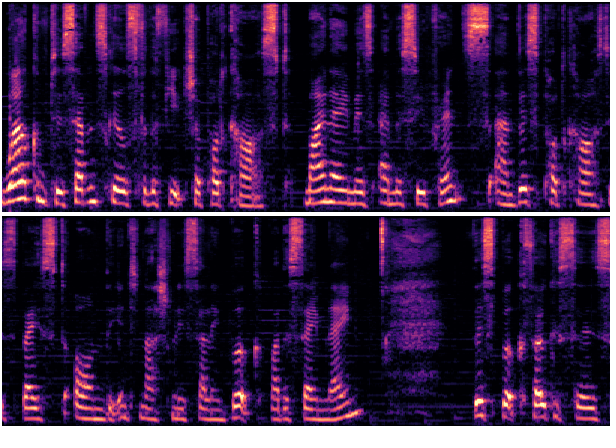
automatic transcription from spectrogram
Welcome to Seven Skills for the Future podcast. My name is Emma Sue Prince, and this podcast is based on the internationally selling book by the same name. This book focuses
